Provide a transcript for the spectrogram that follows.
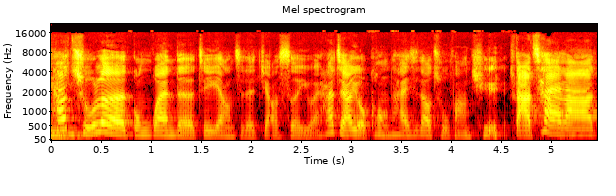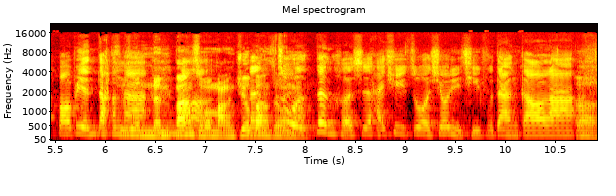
她除了公关的这样子的角色以外，她只要有空，她还是到厨房去 打菜啦、包便当啊，能帮什么忙就帮什么。做任何事，还去做修女祈福蛋糕啦，嗯，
